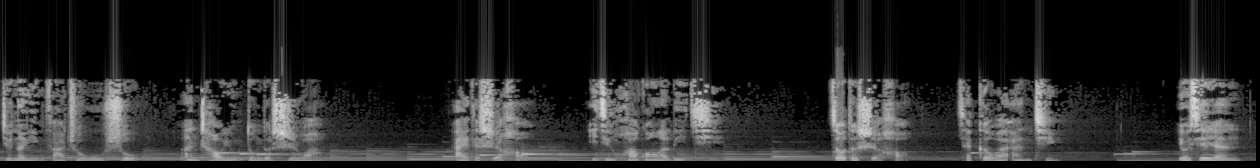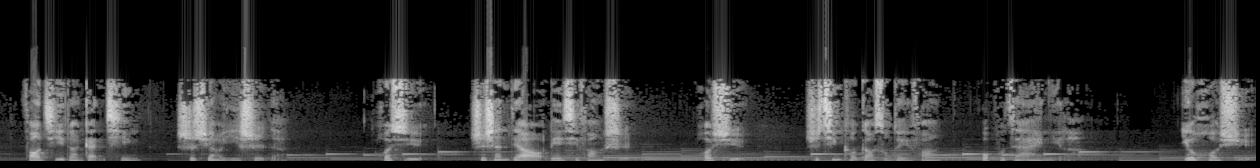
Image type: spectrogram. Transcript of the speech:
就能引发出无数暗潮涌动的失望。爱的时候，已经花光了力气；走的时候，才格外安静。有些人放弃一段感情是需要仪式的，或许是删掉联系方式。或许是亲口告诉对方我不再爱你了，又或许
